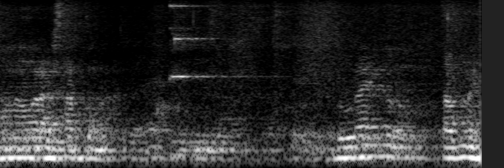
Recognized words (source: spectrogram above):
মনে আমার আর ছাড়তো না দৌড়াই গেল তাপ নাই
